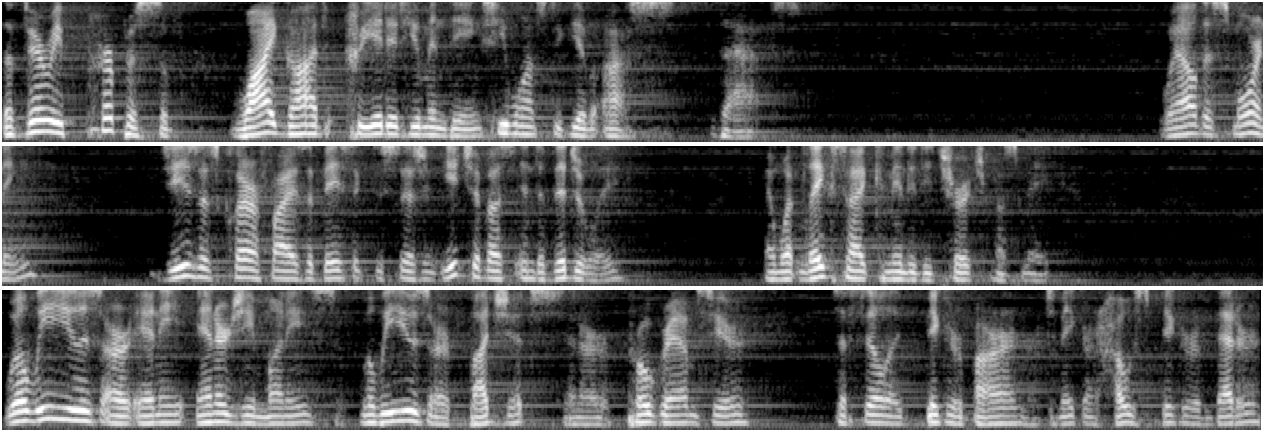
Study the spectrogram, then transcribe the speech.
The very purpose of why God created human beings, He wants to give us that. Well, this morning, Jesus clarifies a basic decision each of us individually and what Lakeside Community Church must make. Will we use our any energy monies? Will we use our budget and our programs here to fill a bigger barn to make our house bigger and better?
